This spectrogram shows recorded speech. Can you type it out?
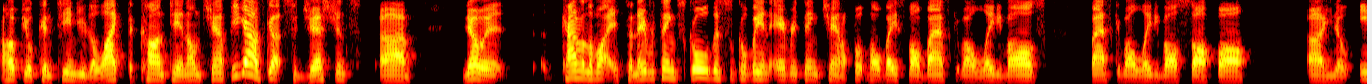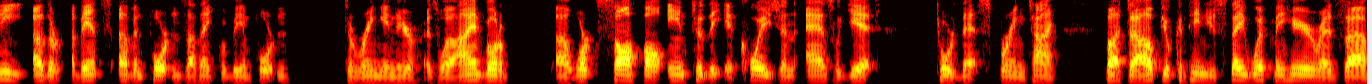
I hope you'll continue to like the content on the channel. If you guys got suggestions, um, you know, it, it's kind of the it's an everything school. This is going to be an everything channel: football, baseball, basketball, lady vols, basketball, lady vols, softball. Uh, you know, any other events of importance, I think would be important to ring in here as well. I am going to uh, work softball into the equation as we get toward that springtime. But uh, I hope you'll continue to stay with me here as uh,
